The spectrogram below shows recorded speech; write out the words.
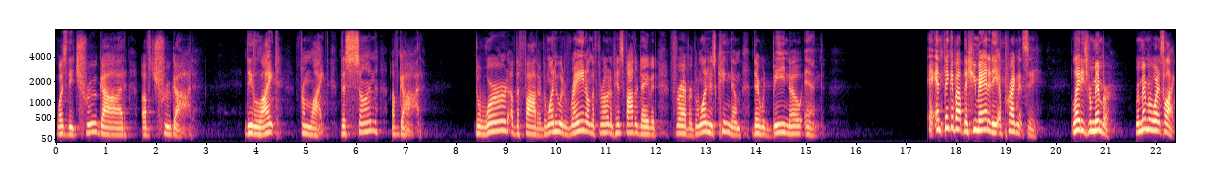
was the true God of true God, the light from light, the Son of God, the Word of the Father, the one who would reign on the throne of his father David forever, the one whose kingdom there would be no end. And think about the humanity of pregnancy. Ladies, remember, remember what it's like.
